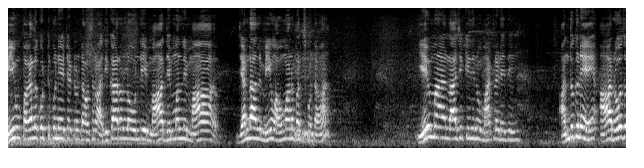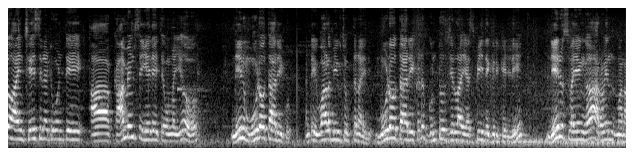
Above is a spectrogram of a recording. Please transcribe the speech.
మేము పగల కొట్టుకునేటటువంటి అవసరం అధికారంలో ఉండి మా దిమ్మల్ని మా జెండాల్ని మేము అవమానపరుచుకుంటామా? ఏం మా లాజిక్ ఇది నువ్వు మాట్లాడేది? అందుకనే ఆ రోజు ఆయన చేసినటువంటి ఆ కామెంట్స్ ఏదైతే ఉన్నాయో నేను మూడో తారీఖు అంటే ఇవాళ మీకు చెప్తున్నా ఇది మూడో తారీఖున గుంటూరు జిల్లా ఎస్పీ దగ్గరికి వెళ్ళి నేను స్వయంగా అరవింద్ మన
